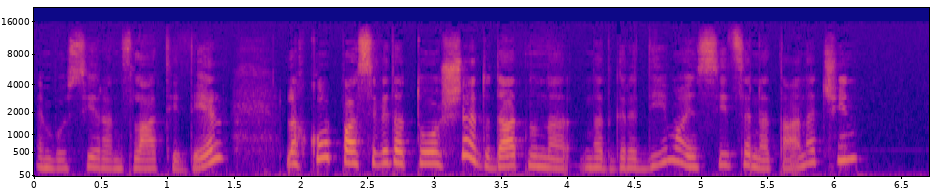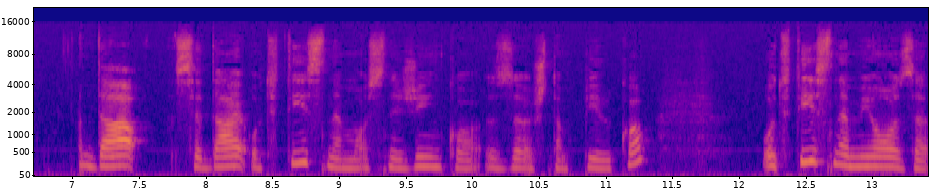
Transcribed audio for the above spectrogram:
embosiran zlati del. Lahko pa seveda to še dodatno nadgradimo in sicer na ta način, da sedaj odtisnemo snežinko z štampilko, odtisnem jo z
